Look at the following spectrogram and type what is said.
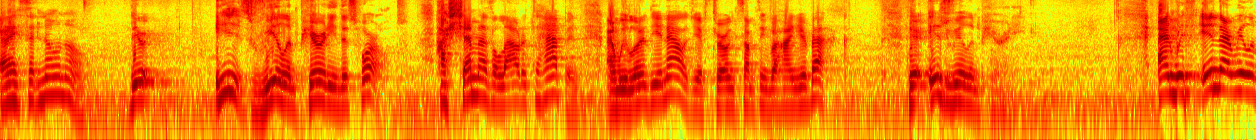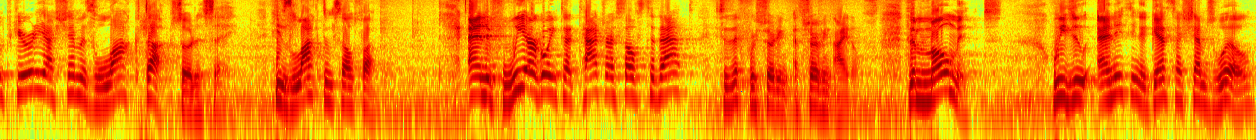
And I said, no, no. There is real impurity in this world. Hashem has allowed it to happen. And we learned the analogy of throwing something behind your back. There is real impurity. And within that real impurity, Hashem is locked up, so to say. He's locked himself up. And if we are going to attach ourselves to that, it's as if we're serving, uh, serving idols. The moment we do anything against Hashem's will,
